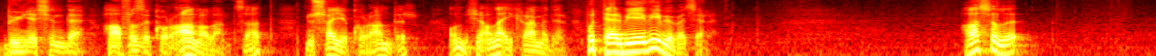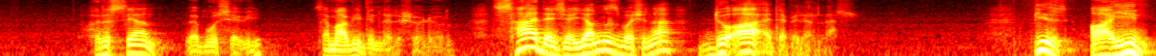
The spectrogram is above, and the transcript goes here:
bünyesinde hafızı Kur'an olan zat nüshayı Kur'an'dır. Onun için ona ikram ederim. Bu terbiyevi bir mesele. Hasılı Hristiyan ve Musevi, semavi dinleri söylüyorum. Sadece yalnız başına dua edebilirler. Bir ayin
